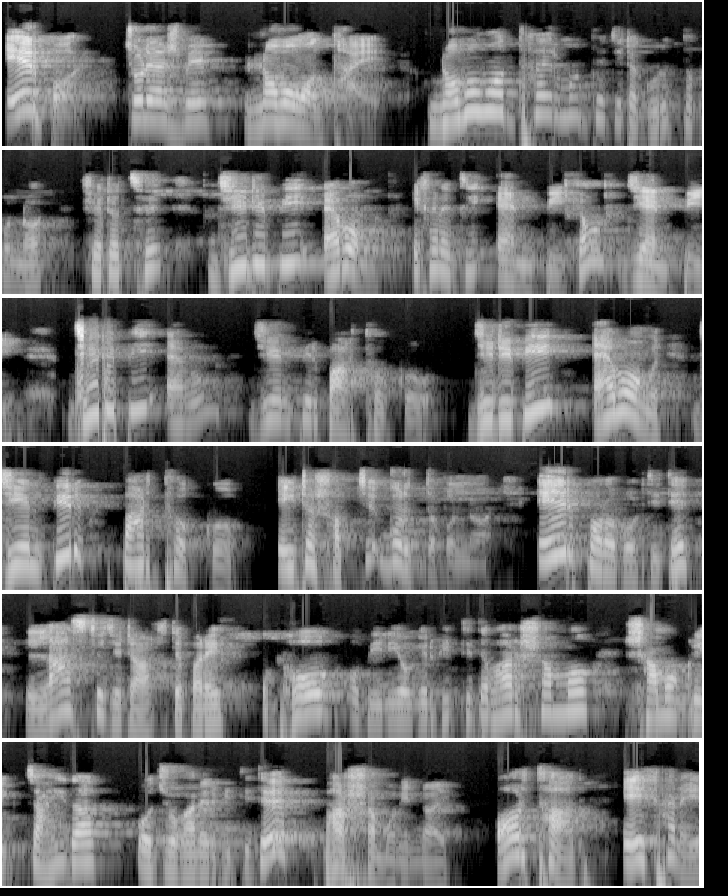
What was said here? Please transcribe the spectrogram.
এরপর চলে আসবে নবম অধ্যায়। নবম অধ্যায়ের মধ্যে যেটা গুরুত্বপূর্ণ, সেটা হচ্ছে জিডিপি এবং এখানে জিএনপি কেমন? জিএনপি জিডিপি এবং জিএনপির পার্থক্য। জিডিপি এবং জিএনপির পার্থক্য। এইটা সবচেয়ে গুরুত্বপূর্ণ। এর পরবর্তীতে লাস্টে যেটা আসতে পারে, ভোগ ও বিনিয়োগের ভিত্তিতে ভারসাম্য, সামগ্রিক চাহিদা ও যোগানের ভিত্তিতে ভারসাম্য নির্ণয়। অর্থাৎ এখানে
